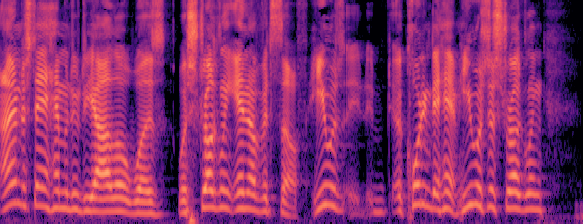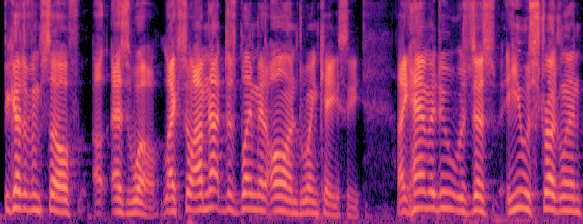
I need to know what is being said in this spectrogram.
I understand Hamidou Diallo was was struggling in of itself. He was, according to him, he was just struggling because of himself uh, as well. Like, so I'm not just blaming it all on Dwane Casey. Like Hamidou was just he was struggling.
